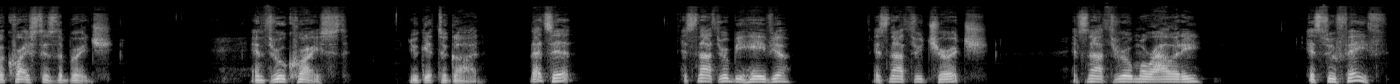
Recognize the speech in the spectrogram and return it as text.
But Christ is the bridge. And through Christ, you get to God. That's it. It's not through behavior. It's not through church. It's not through morality. It's through faith.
